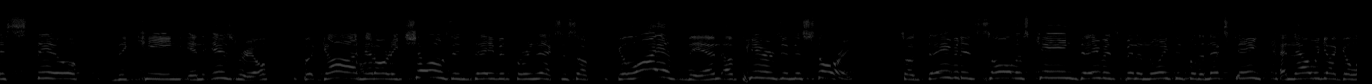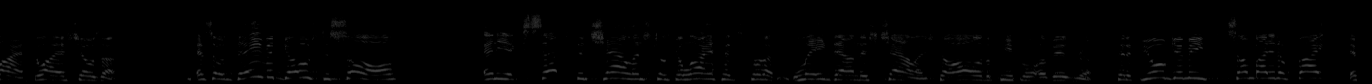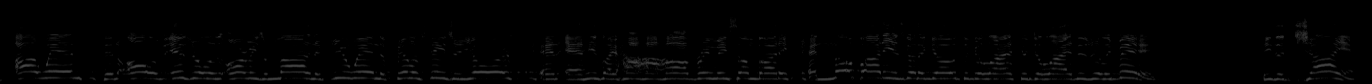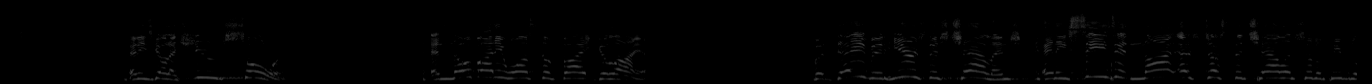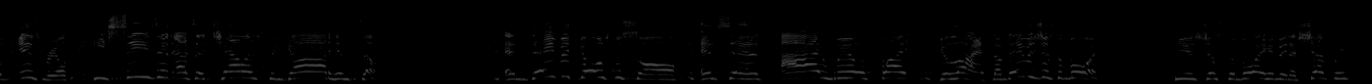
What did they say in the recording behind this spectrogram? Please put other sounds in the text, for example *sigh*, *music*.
is still the king in Israel. But God had already chosen David for next. And so Goliath then appears in this story. So David is Saul is king. David's been anointed for the next king, and now we got Goliath. Goliath shows up. And so David goes to Saul and he accepts the challenge because Goliath had sort of laid down this challenge to all of the people of Israel. Said, if you'll give me somebody to fight, if I win, then all of Israel's armies are mine. And if you win, the Philistines are yours. And, and he's like, ha ha ha, bring me somebody. And nobody is going to go to Goliath because Goliath is really big. He's a giant. And he's got a huge sword. And nobody wants to fight Goliath. But David hears this challenge and he sees it not as just a challenge to the people of Israel, he sees it as a challenge to God himself. And David goes to Saul and says, I will fight Goliath. Now, David's just a boy. He is just a boy. He'd been a shepherd.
